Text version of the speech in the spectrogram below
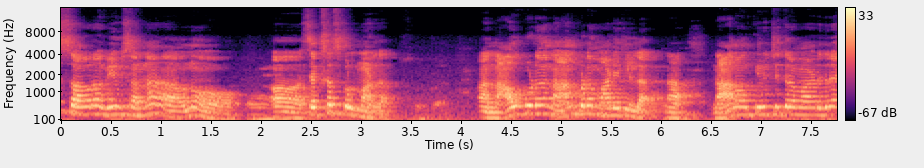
ಸಾವಿರ ವ್ಯೂಸನ್ನು ಅವನು ಸಕ್ಸಸ್ಫುಲ್ ಮಾಡ್ದ ನಾವು ಕೂಡ ನಾನು ಕೂಡ ಮಾಡಿರ್ಲಿಲ್ಲ. ನಾ ನಾನು ಒಂದು ಕಿರುಚಿತ್ರ ಮಾಡಿದ್ರೆ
